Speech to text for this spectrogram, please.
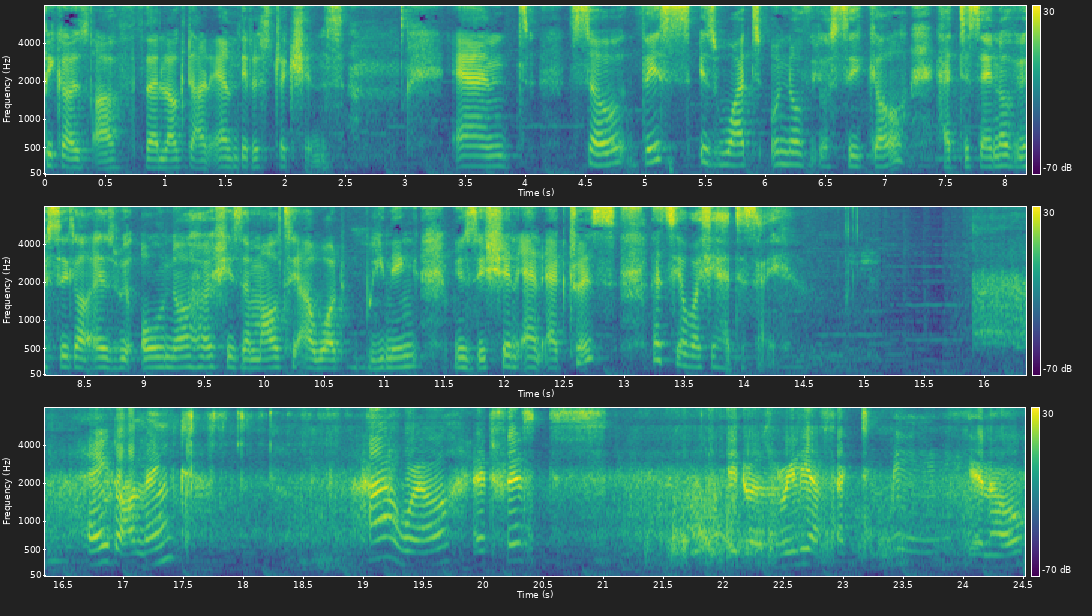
because of the lockdown and the restrictions. And so this is what Unovuyo Seagirl had to say. Novuyo Seagirl, as we all know her, she's a multi-award winning musician and actress. Let's hear what she had to say. Hey, darling. Ah, well, at first it was really affecting me, you know,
